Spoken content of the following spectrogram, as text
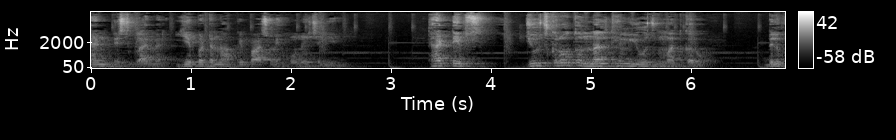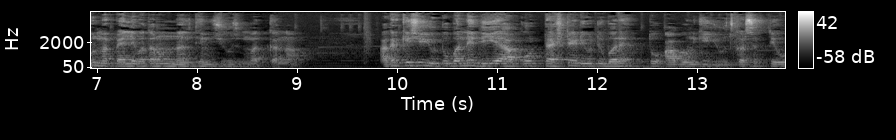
and disclaimer ये बटन आपके पास में होने चाहिए। थर्ड टिप्स यूज़ करो तो नल थीम यूज़ मत करो। बिल्कुल मैं पहले बता रहा हूँ नल थीम्स यूज़ मत करना। अगर किसी यूट्यूबर ने दी है, आपको ट्रस्टेड यूट्यूबर है तो आप उनकी यूज़ कर सकते हो।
